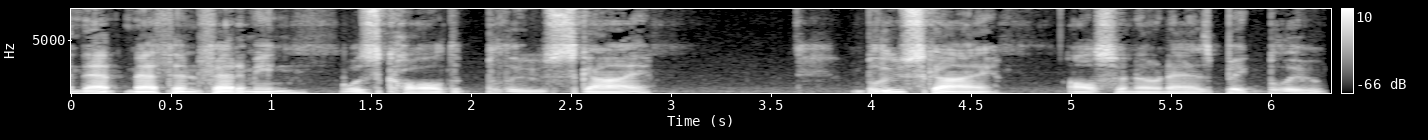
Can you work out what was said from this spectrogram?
And that methamphetamine was called Blue Sky. Blue Sky, also known as Big Blue,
